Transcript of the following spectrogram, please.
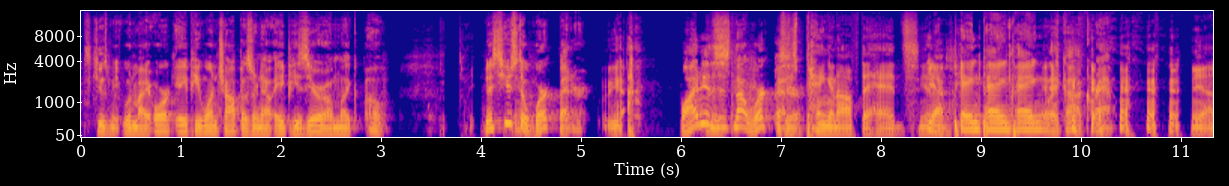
excuse me, when my Ork AP one choppas are now AP zero, I'm like, oh, this used to work better. Yeah. Why did this not work This better? is panging off the heads. you yeah, know. pang, pang, pang. Like, oh crap, yeah.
